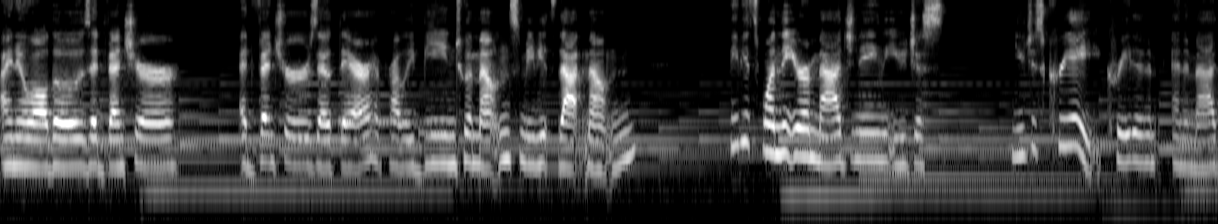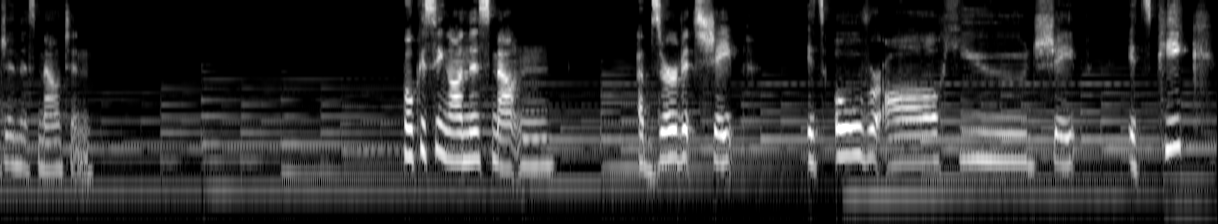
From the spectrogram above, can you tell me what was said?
I know all those adventure adventurers out there have probably been to a mountain, so maybe it's that mountain. Maybe it's one that you're imagining that you just you just create, create and imagine this mountain. Focusing on this mountain, observe its shape, its overall huge shape, its peak,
